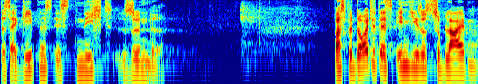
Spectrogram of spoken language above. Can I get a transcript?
Das Ergebnis ist nicht Sünde. Was bedeutet es, in Jesus zu bleiben?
